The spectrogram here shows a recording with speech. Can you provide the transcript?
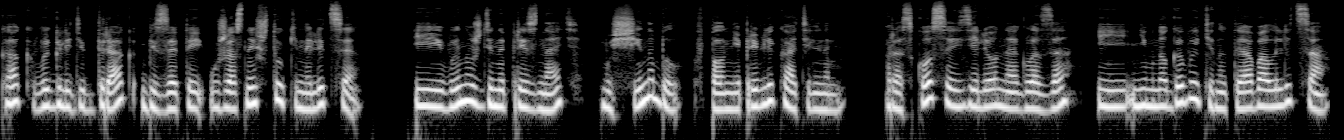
как выглядит драк без этой ужасной штуки на лице. И вынуждены признать, мужчина был вполне привлекательным. Раскосые зеленые глаза и немного вытянутый овал лица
